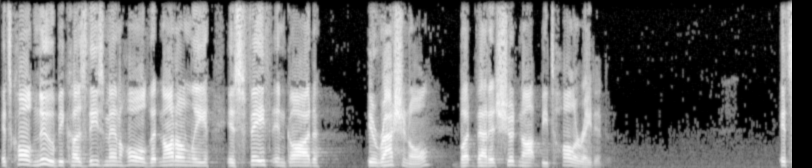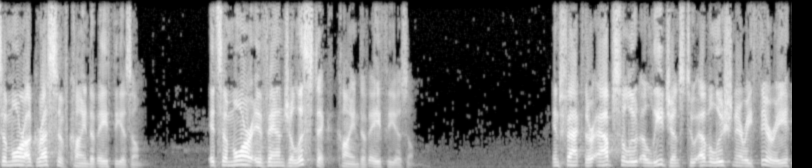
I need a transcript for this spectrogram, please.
It's called new because these men hold that not only is faith in God irrational, but that it should not be tolerated. It's a more aggressive kind of atheism. It's a more evangelistic kind of atheism. In fact, their absolute allegiance to evolutionary theory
